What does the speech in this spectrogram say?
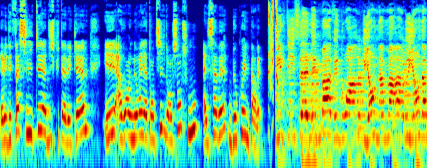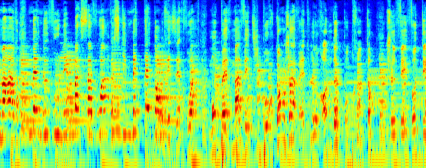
y avait des facilités à discuter avec elle et avoir une oreille attentive dans le sens où elle savait de quoi il parlait. Il disait les marées noires, y en a marre, y en a marre, mais ne voulait pas savoir ce qu'il mettait dans le réservoir. Mon père m'avait dit pourtant j'arrête le de au printemps, je vais voter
